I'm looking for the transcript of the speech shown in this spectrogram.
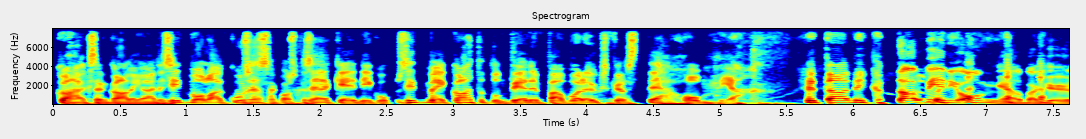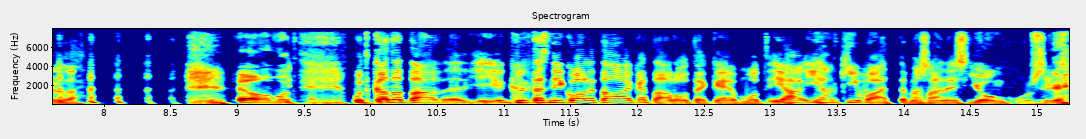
kahdeksan kaljaa, niin sitten me ollaan kusessa, koska sen jälkeen niinku, sit me ei kahta tuntia enempää voida yksinkertaisesti tehdä hommia. Tämä on niinku, Tämä on pieni ongelma kyllä. joo, mutta mut katsotaan, kyllä tässä niinku aletaan aikataulua tekemään, mutta ihan, ihan kiva, että mä saan edes jonkun siitä.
